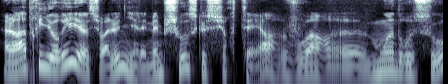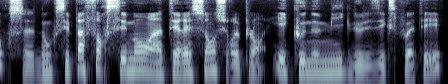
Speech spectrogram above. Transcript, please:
Alors a priori euh, sur la Lune il y a les mêmes choses que sur Terre, voire euh, moins de ressources. Donc c'est pas forcément intéressant sur le plan économique de les exploiter.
